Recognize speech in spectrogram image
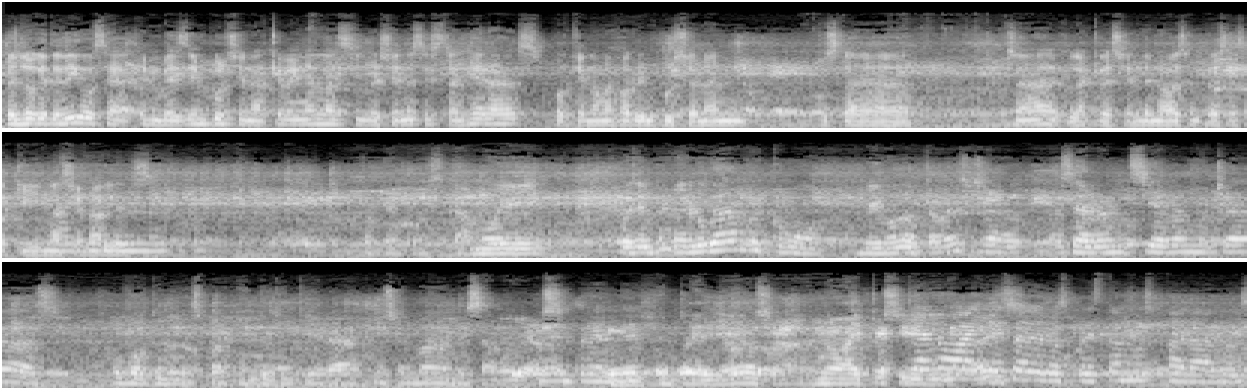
Es lo que te digo, o sea, en vez de impulsionar que vengan las inversiones extranjeras, ¿por qué no mejor impulsionan pues la, o sea, la creación de nuevas empresas aquí nacionales? Aquí porque pues está muy pues en primer lugar pues, como vimos la otra vez o sea cierran, cierran muchas oportunidades para gente que quiera ¿cómo se llama? desarrollarse Emprender. emprender o sea no hay Ya posibilidades no hay eso de los préstamos para los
